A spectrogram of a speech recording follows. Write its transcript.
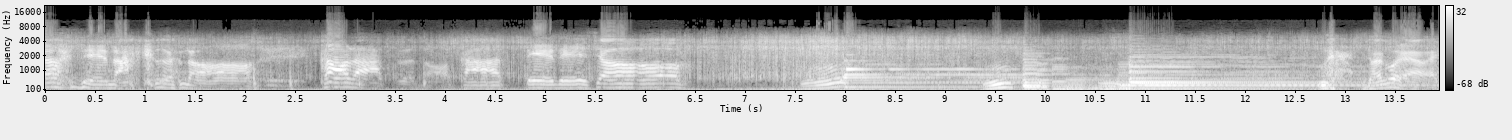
なぜ泣くの？カラスの勝手でしょ。うん？うん？だこりゃおい。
